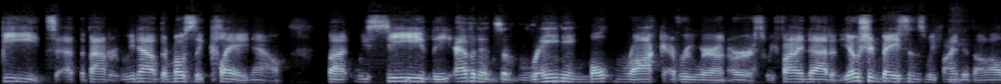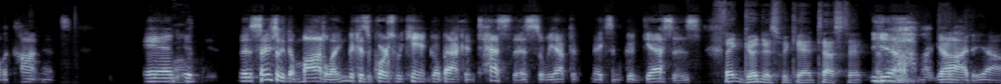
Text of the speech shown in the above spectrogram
beads at the boundary. We now, they're mostly clay now, but we see the evidence of raining molten rock everywhere on Earth. We find that in the ocean basins, we find it on all the continents. And wow. it, essentially the modeling because of course we can't go back and test this so we have to make some good guesses thank goodness we can't test it I yeah mean, my god yeah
